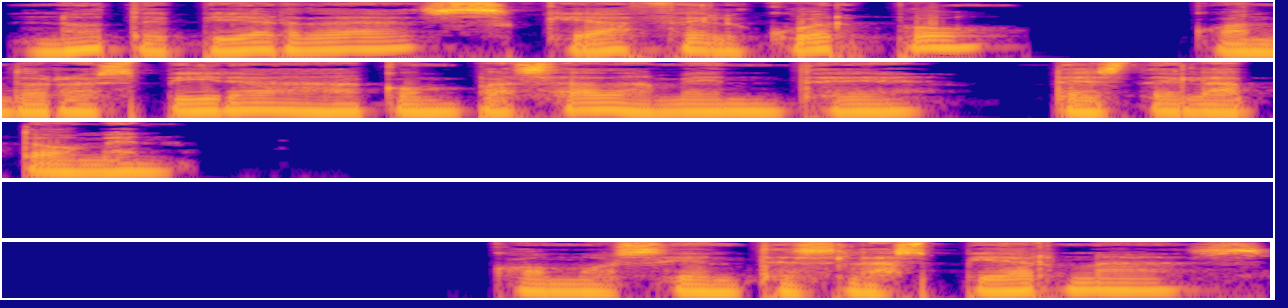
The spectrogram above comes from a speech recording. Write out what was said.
No te pierdas qué hace el cuerpo cuando respira acompasadamente desde el abdomen. Cómo sientes las piernas,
